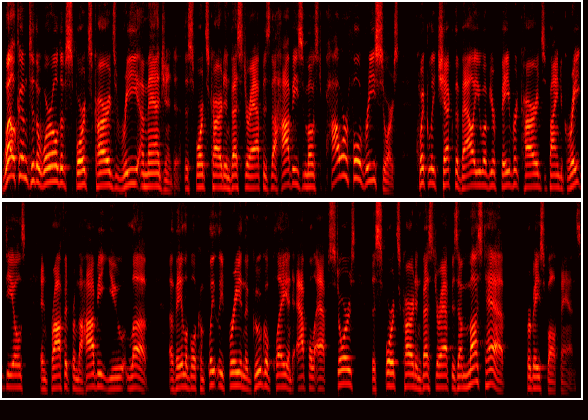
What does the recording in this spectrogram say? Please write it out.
Welcome to the world of sports cards reimagined. The Sports Card Investor app is the hobby's most powerful resource. Quickly check the value of your favorite cards, find great deals, and profit from the hobby you love. Available completely free in the Google Play and Apple App stores, the Sports Card Investor app is a must have for baseball fans.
